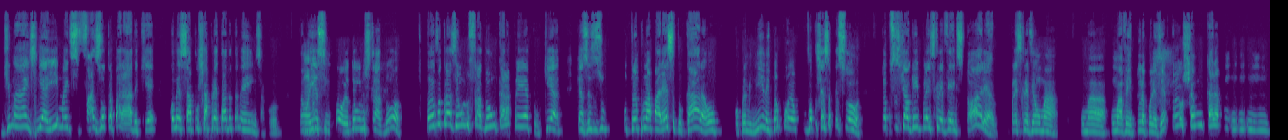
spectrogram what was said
Demais. E aí, mas faz outra parada, que é começar a puxar apretada também, sacou? Então uhum. aí, assim, pô, eu tenho um ilustrador, então eu vou trazer um ilustrador, um cara preto, que, é, que às vezes o, o trampo não aparece para o cara ou, ou para a menina, então, pô, eu vou puxar essa pessoa. Então eu preciso de alguém para escrever a história, para escrever uma, uma, uma aventura, por exemplo, então eu chamo um cara, um, um,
